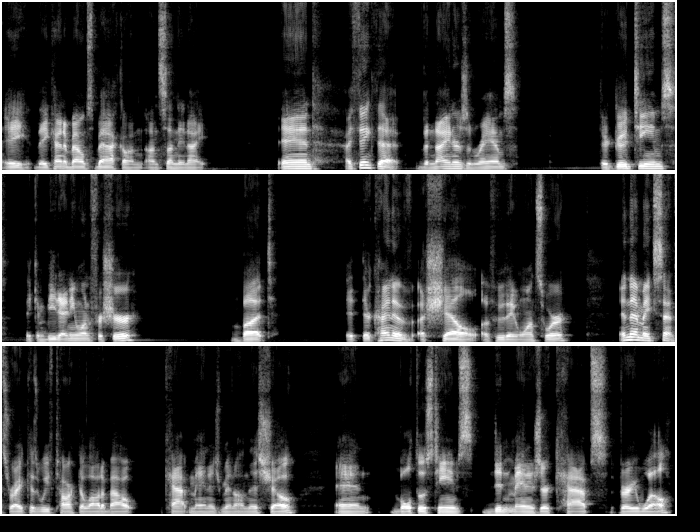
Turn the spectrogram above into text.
hey, they kind of bounced back on on Sunday night. And I think that the Niners and Rams, they're good teams. They can beat anyone for sure. But it, they're kind of a shell of who they once were. And that makes sense, right? Because we've talked a lot about cap management on this show. And both those teams didn't manage their caps very well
